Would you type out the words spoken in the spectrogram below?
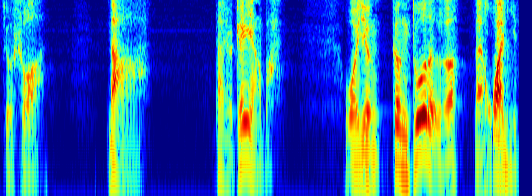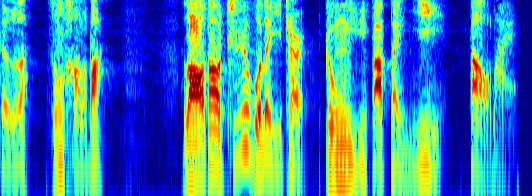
就说：“那，那就这样吧，我用更多的鹅来换你的鹅，总好了吧？”老道支吾了一阵儿，终于把本意道来：“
